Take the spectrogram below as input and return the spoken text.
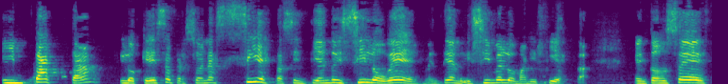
impacta lo que esa persona sí está sintiendo y sí lo ve, ¿me entiendes? Y sí me lo manifiesta. Entonces,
